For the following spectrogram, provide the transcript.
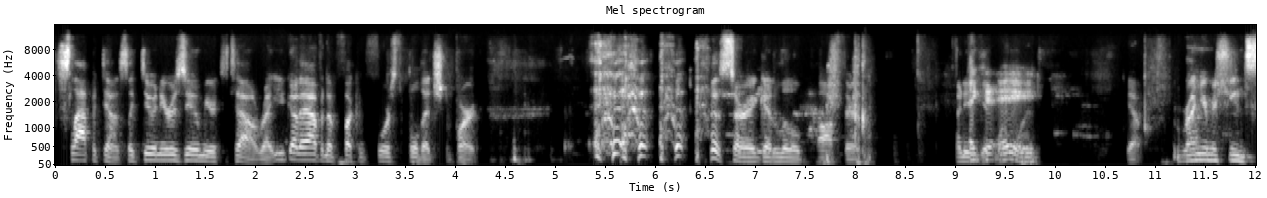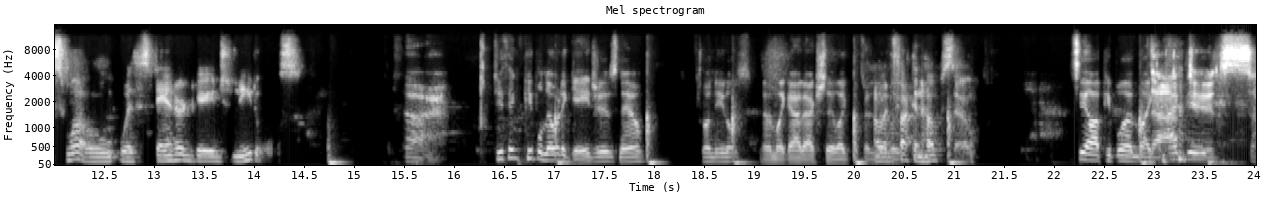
slap it down. It's like doing your Zoom or your Tatal, right? You got to have enough fucking force to pull that shit apart. Sorry, I got a little off there. I need to get AKA. Yeah. run your machine slow with standard gauge needles. Uh, do you think people know what a gauge is now on needles? And I'm like, I'd actually like to I would fucking hope so. see a lot of people. I'm like, nah, I'm, doing- dude. so-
